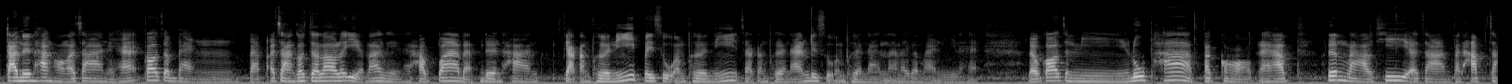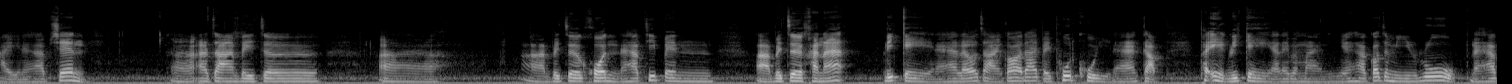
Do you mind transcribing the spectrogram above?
การเดินทางของอาจารย์เนี่ยฮะก็จะแบ่งแบบอาจารย์ก็จะเล่าละเอียดมากเลยนะครับ ว่าแบบเดินทาง จากอำเภอนี้ไปสู่อำเภอนี้จากอำเภอนั้นไปสู่อำเภอนั้นอะไรประมาณนี้นะฮะแล้วก็จะมีรูปภาพประกอบนะครับ เรื่องราวที่อาจารย์ประทับใจนะครับ เช่นอาจารย์ไปเจอไปเจอคนนะครับที่เป็นไปเจอคณะลิเกนะฮะแล้วอาจารย์ก็ได้ไปพูดคุยนะฮะกับ พระเอกลิเกอะไรประมาณนี้นะครับก็จะมีรูปนะครับ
